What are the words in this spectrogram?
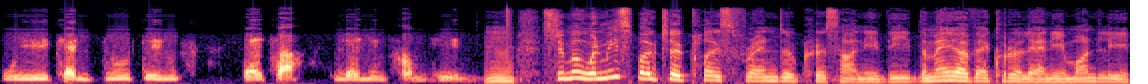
we can do things better learning from him. Mm. When we spoke to a close friend of Chris Hani, the, the mayor of Ekurhuleni, Mondli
